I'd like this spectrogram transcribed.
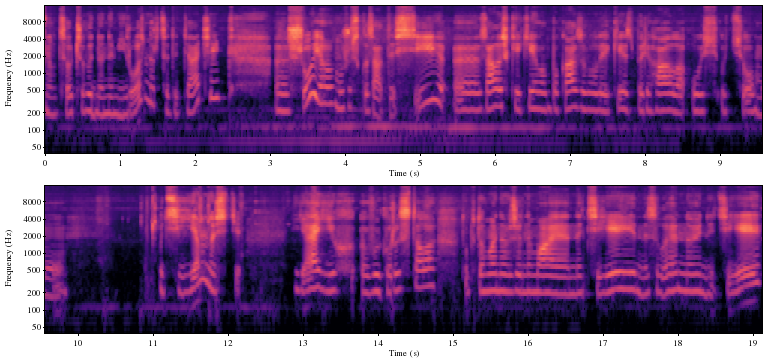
Ну, це, очевидно, не мій розмір, це дитячий. Що я вам можу сказати? Всі залишки, які я вам показувала, які я зберігала ось у цьому у цій ємності, я їх використала. Тобто, в мене вже немає ні цієї, ні зеленої, ні цієї.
